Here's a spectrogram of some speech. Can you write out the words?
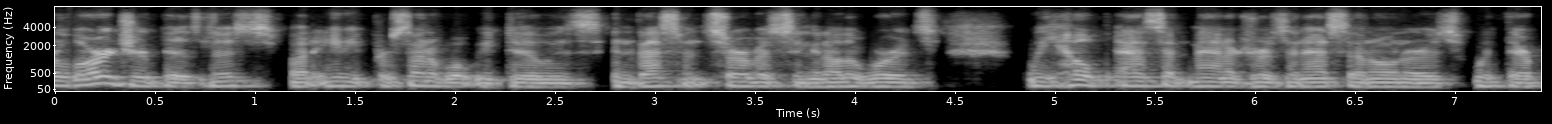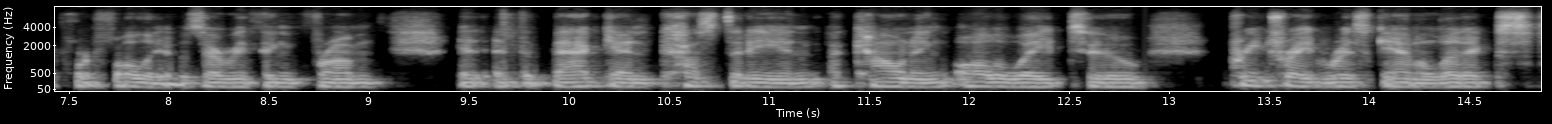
Our larger business, about 80% of what we do is investment servicing. In other words, we help asset managers and asset owners with their portfolios, everything from at, the back end custody and accounting all the way to pre-trade risk analytics,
